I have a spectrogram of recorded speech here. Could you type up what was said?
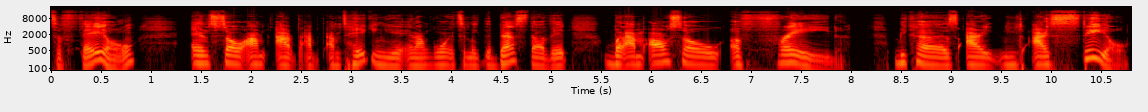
to fail and so I'm I, I'm taking it and I'm going to make the best of it, but I'm also afraid because I I still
